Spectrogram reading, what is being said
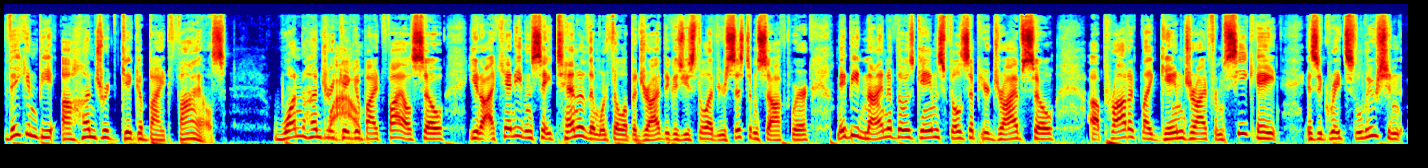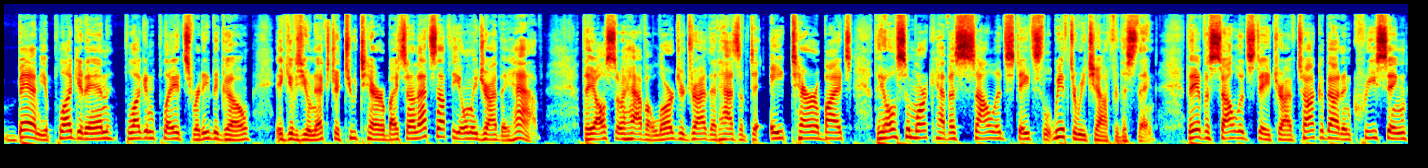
They can be 100 gigabyte files. 100 gigabyte files. So, you know, I can't even say 10 of them would fill up a drive because you still have your system software. Maybe nine of those games fills up your drive. So, a product like Game Drive from Seagate is a great solution. Bam, you plug it in, plug and play, it's ready to go. It gives you an extra two terabytes. Now, that's not the only drive they have. They also have a larger drive that has up to eight terabytes. They also, Mark, have a solid state. We have to reach out for this thing. They have a solid state drive. Talk about increasing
